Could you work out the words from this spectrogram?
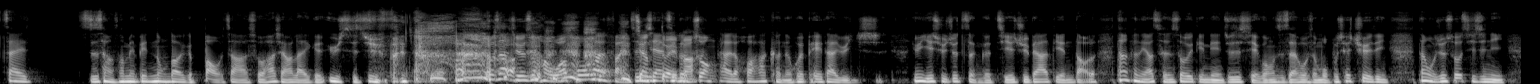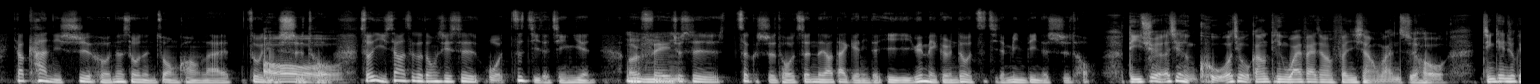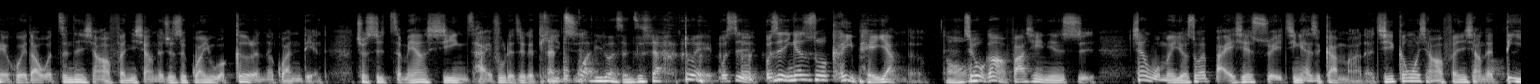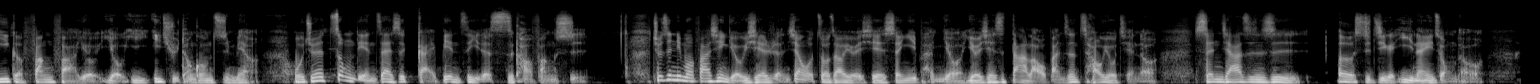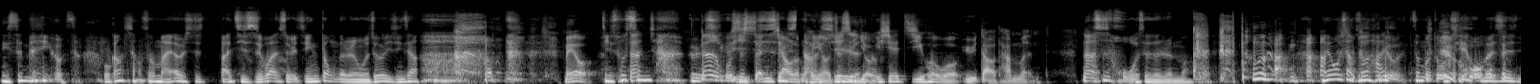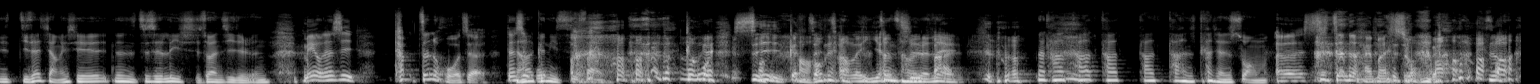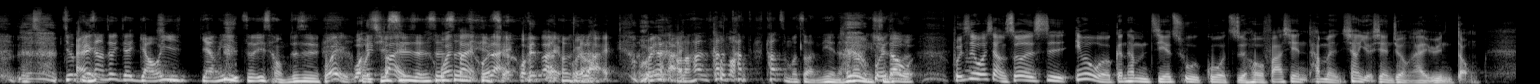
在职场上面被弄到一个爆炸的时候，他想要来一个玉石俱焚，或者他觉得说好，我要拨乱反正现在这个状态的话，他可能会佩戴陨石，因为也许就整个结局被他颠倒了，他可能要承受一点点就是血光之灾或什么，我不确确定。但我就说，其实你要看你适合那时候的状况来做一点石头。哦所以以上这个东西是我自己的经验，而非就是这个石头真的要带给你的意义，因为每个人都有自己的命定的石头。的确，而且很酷。而且我刚刚听 WiFi 这样分享完之后，今天就可以回到我真正想要分享的，就是关于我个人的观点，就是怎么样吸引财富的这个体质。怪力乱神之下，对，不是不是，应该是说可以培养的。哦所以我刚好发现一件事，像我们有时候会摆一些水晶还是干嘛的，其实跟我想要分享的第一个方法有有异异曲同工之妙。我觉得重点在是改变自己的思考方式。就是你有没有发现，有一些人，像我周遭有一些生意朋友，有一些是大老板，真的超有钱的哦，身家真的是二十几个亿那一种的哦。你身边有？我刚想说买二十、买几十万水晶洞的人，我就已经这样。没有，你说身家当然不是深交的朋友，就是有一些机会我有遇到他们。那是活着的人吗？当然了，没有。我想说他有这么多钱，会不会是你你在讲一些那这些历史传记的人？没有，但是。他真的活着，但是跟你吃饭，跟我是跟正常人一样吃饭。那他他他他他很看起来很爽吗？呃，是真的还蛮爽的，是吧？就平常就在摇曳洋溢着一种，就是我其实人生回来回来 回来回来回来。好了，他他他他怎么转念的？他让你学到？不是，我想说的是，因为我跟他们接触过之后，发现他们像有些人就很爱运动。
